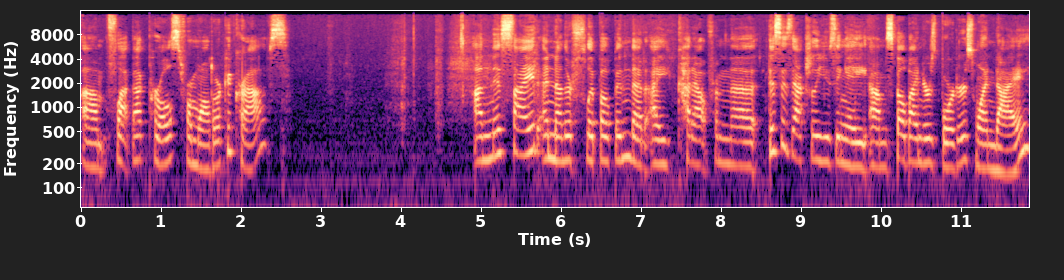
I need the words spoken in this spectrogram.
um, flat back pearls from Wild Orchid Crafts. On this side, another flip open that I cut out from the, this is actually using a um, Spellbinders Borders one die.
